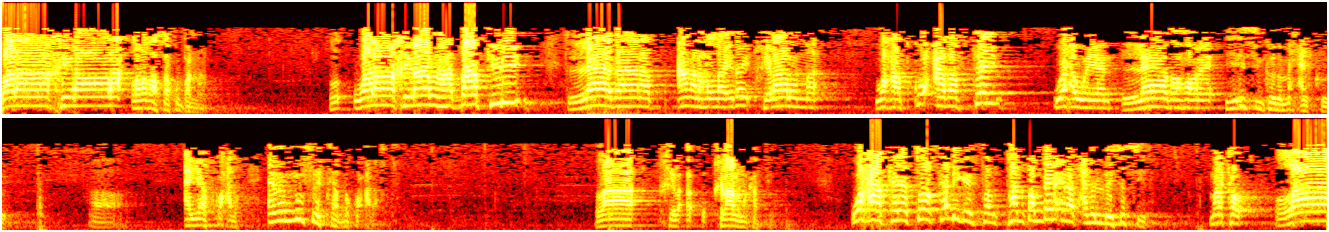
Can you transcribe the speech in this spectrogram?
walaa khilaala. Labadaasaa ku bannaan. Walaa khilaalun haddaad tidhi laadaanaad camal hallayday khilaalunna waxaad ku cadaftay waxa weeyaan laada hore iyo isimkooda maxalkooda ayaad ku cadaftay ama mufradkaadba ku cadaftay laa khilaal markaa tii waxaa kaleetoo ka dhigaysa tan dambena inaad camalulayso siido marka laa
